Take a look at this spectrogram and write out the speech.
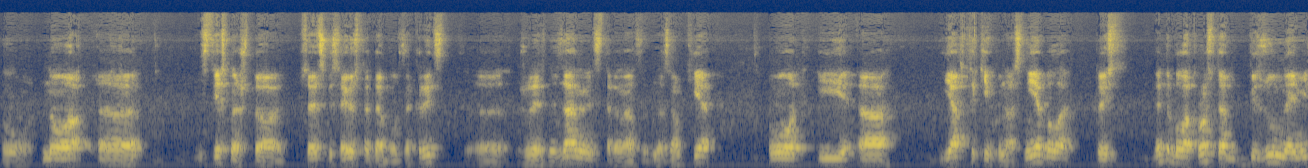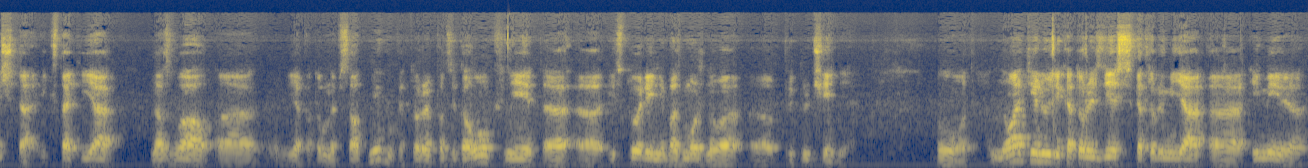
Вот. Но, э, естественно, что Советский Союз тогда был закрыт, э, железный занавес, страна на замке, вот, и яхт таких у нас не было, то есть это была просто безумная мечта. И, кстати, я назвал, я потом написал книгу, которая под заголовок в ней это «История невозможного приключения». Вот. Ну а те люди, которые здесь, с которыми я э, имею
